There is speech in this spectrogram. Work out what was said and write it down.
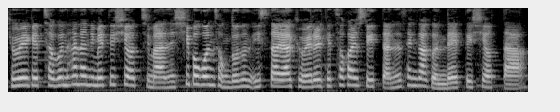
교회 개척은 하나님의 뜻이었지만 10억 원 정도는 있어야 교회를 개척할 수 있다는 생각은 내 뜻이었다.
